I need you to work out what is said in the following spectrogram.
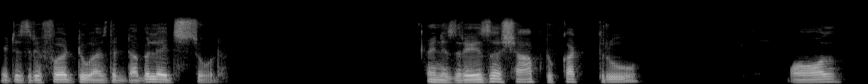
It is referred to as the double edged sword and is razor sharp to cut through all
